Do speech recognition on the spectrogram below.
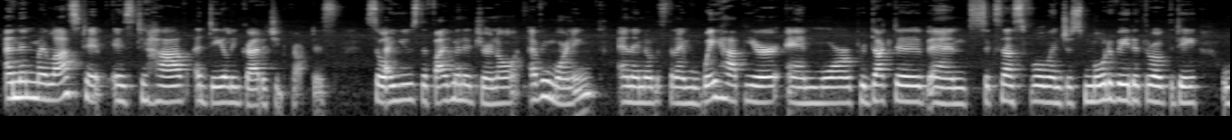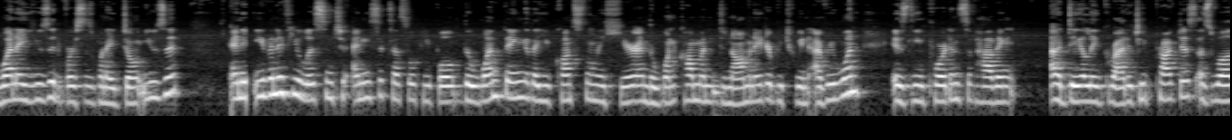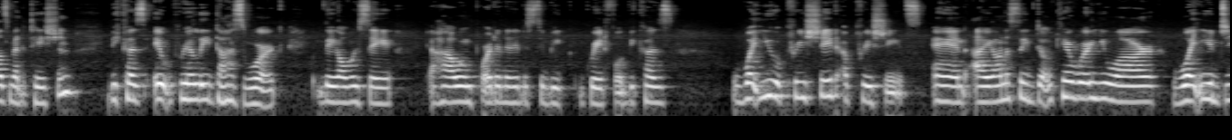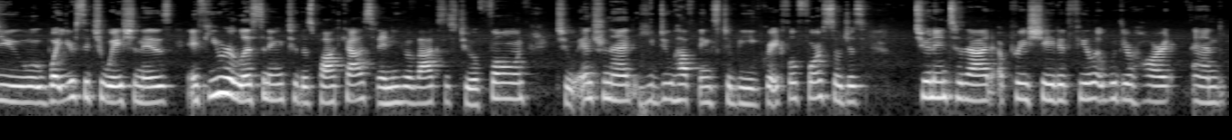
And then my last tip is to have a daily gratitude practice. So I use the five minute journal every morning, and I notice that I'm way happier and more productive and successful and just motivated throughout the day when I use it versus when I don't use it. And even if you listen to any successful people, the one thing that you constantly hear and the one common denominator between everyone is the importance of having a daily gratitude practice as well as meditation because it really does work. They always say how important it is to be grateful because what you appreciate appreciates. And I honestly don't care where you are, what you do, what your situation is. If you are listening to this podcast and you have access to a phone, to internet, you do have things to be grateful for. So just tune into that, appreciate it, feel it with your heart, and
